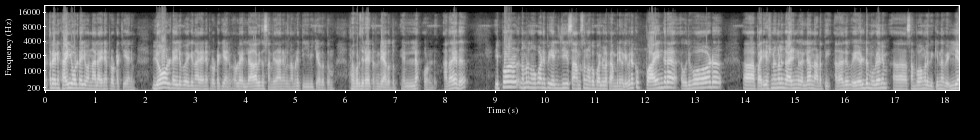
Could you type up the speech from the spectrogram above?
എത്രയും ഹൈ വോൾട്ടേജ് വന്നാൽ അതിനെ പ്രൊട്ടക്ട് ചെയ്യാനും ലോ വോൾട്ടേജിൽ പോയി കഴിഞ്ഞാൽ അതിനെ പ്രൊട്ടക്ട് ചെയ്യാനും ഉള്ള എല്ലാവിധ സംവിധാനങ്ങളും നമ്മുടെ ടി വിക്കകത്തും റെഫ്രിജറേറ്ററിന്റെ അകത്തും എല്ലാം ഉണ്ട്. അതായത് ഇപ്പോൾ നമ്മൾ നോക്കുകയാണെങ്കിൽ ഇപ്പോൾ എൽ ജി സാംസങ് ഒക്കെ പോലുള്ള കമ്പനികൾ ഇവരൊക്കെ ഭയങ്കര ഒരുപാട് പരീക്ഷണങ്ങളും കാര്യങ്ങളും എല്ലാം നടത്തി. അതായത് വേൾഡ് മുഴുവനും സംഭവങ്ങൾ വിൽക്കുന്ന വലിയ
